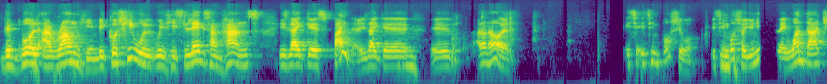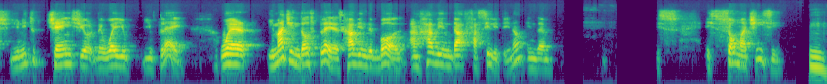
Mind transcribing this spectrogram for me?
the ball around him because he will, with his legs and hands, He's like a spider. It's like a, mm. a I don't know. It's it's impossible. It's mm. impossible. You need to play one touch. You need to change your the way you you play. Where imagine those players having the ball and having that facility, you know, in them. It's it's so much easy. Mm.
